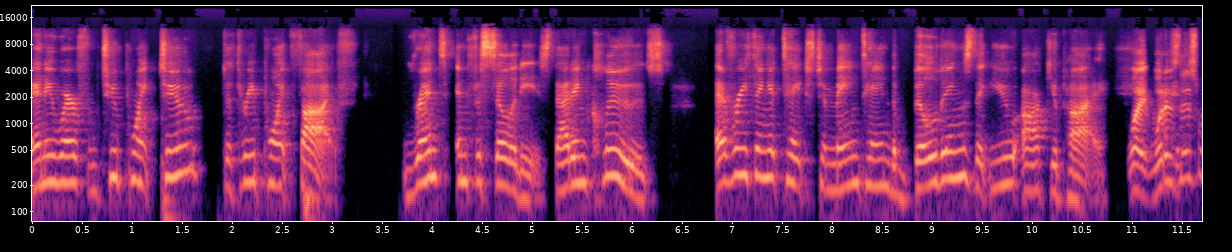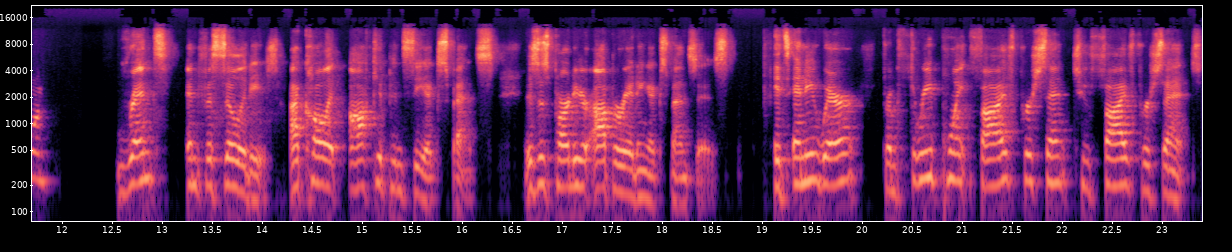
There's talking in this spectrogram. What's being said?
anywhere from 2.2 to 3.5. Rent and facilities, that includes everything it takes to maintain the buildings that you occupy. Wait, what is this one? Rent and facilities. I call it occupancy expense. This is part of your operating expenses. It's anywhere from 3.5% to 5%.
